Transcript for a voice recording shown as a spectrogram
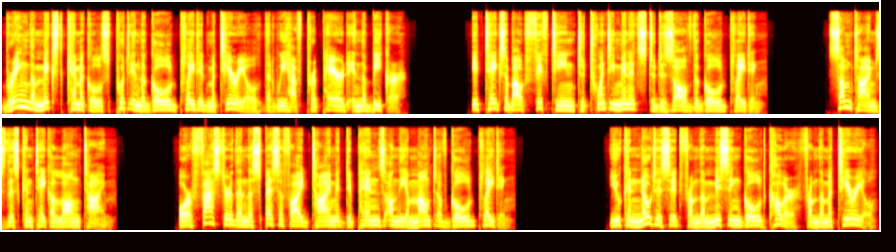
Bring the mixed chemicals put in the gold-plated material that we have prepared in the beaker. It takes about 15 to 20 minutes to dissolve the gold plating. Sometimes this can take a long time or faster than the specified time it depends on the amount of gold plating. You can notice it from the missing gold color from the material.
